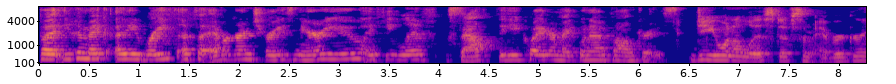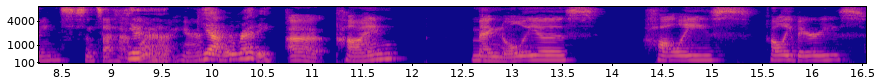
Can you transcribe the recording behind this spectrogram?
but you can make a wreath of the evergreen trees near you. If you live south of the equator, make one out of palm trees. Do you want a list of some evergreens since I have Yeah. one right here? Yeah, we're ready. Uh, pine, magnolias, hollies, holly berries.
